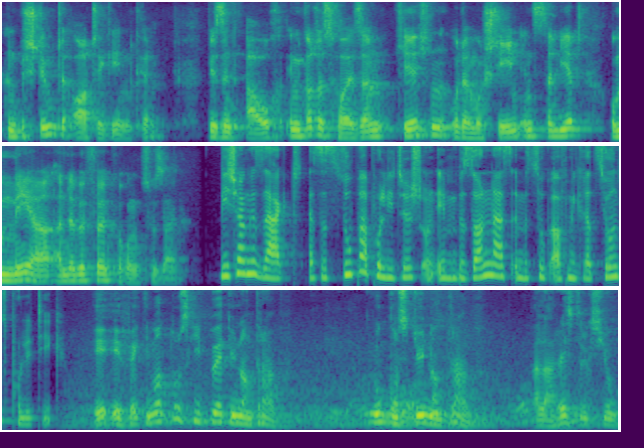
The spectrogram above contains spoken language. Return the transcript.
an bestimmte Orte gehen können. Wir sind auch in Gotteshäusern, Kirchen oder Moscheen installiert, um näher an der Bevölkerung zu sein. Wie schon gesagt, es ist super politisch und eben besonders in Bezug auf Migrationspolitik. Et effectivement, tout ce qui peut être une entrave ou constituer une entrave à la restriction,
